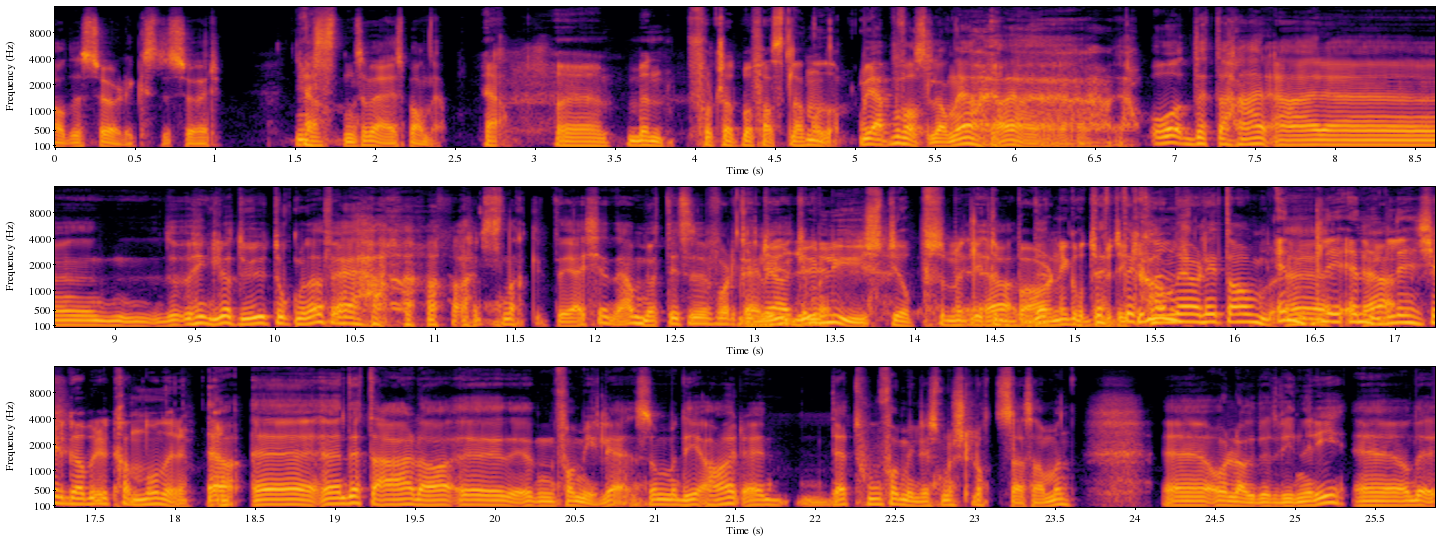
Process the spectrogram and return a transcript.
av det sørligste sør. Ja. Nesten som vi er i Spania. Ja, eh, men fortsatt på fastlandet, da. Vi er på fastlandet, ja. Ja, ja, ja, ja. Og dette her er eh, Det var hyggelig at du tok med det, for jeg har snakket Jeg kjenner jeg har møtt disse folka. Du, du lyste jo opp som et lite barn det- i godtebutikken. Dette kan jeg jo litt om. Eh, Endelig, ja. endelig. Kjell Gabriel kan noe, dere. Ja, eh, dette er da eh, en familie som de har eh, Det er to familier som har slått seg sammen eh, og lagd et vineri. Eh, og det,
